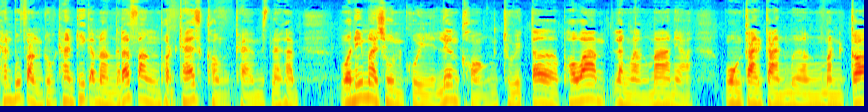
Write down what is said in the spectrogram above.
ท่านผู้ฟังทุกท่านที่กำลังรับฟังพอดแคสต์ของ c a m p s นะครับ วันนี้มาชวนคุยเรื่องของ Twitter เพราะว่าหลังๆมาเนี่ย วงการการเมืองมันก็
